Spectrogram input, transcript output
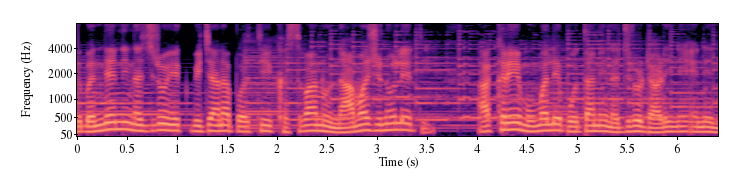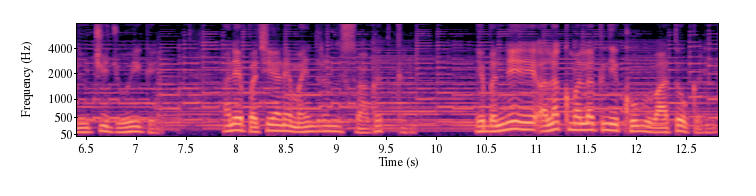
એ બંનેની નજરો એકબીજાના પરથી ખસવાનું નામ જ ન લેતી. આખરે મુમલે પોતાની નજરો ઢાળીને એને નીચી જોઈ ગઈ. અને પછી એણે મહેન્દ્રનું સ્વાગત કર્યું. એ બંનેએ અલક મલકની ખૂબ વાતો કરી.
